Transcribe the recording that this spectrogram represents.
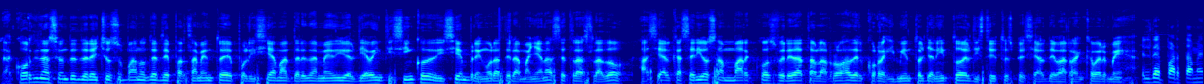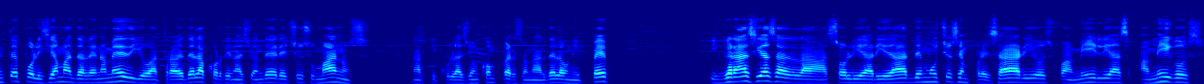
La Coordinación de Derechos Humanos del Departamento de Policía Magdalena Medio el día 25 de diciembre en horas de la mañana se trasladó hacia el caserío San Marcos, vereda Tabla Roja del corregimiento Llanito del Distrito Especial de Barranca Bermeja. El Departamento de Policía Magdalena Medio, a través de la Coordinación de Derechos Humanos, en articulación con personal de la UNIPEP, y gracias a la solidaridad de muchos empresarios, familias, amigos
